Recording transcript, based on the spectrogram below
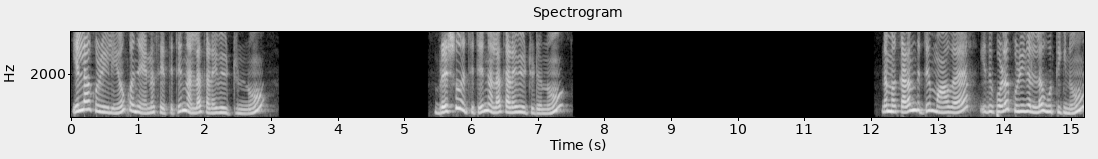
எல்லா குழியிலையும் கொஞ்சம் எண்ணெய் சேர்த்துட்டு நல்லா தடவி விட்டுடணும். ப்ரெஷ்ஷு வச்சுட்டு நல்லா தடவி விட்டுடணும். நம்ம கலந்துட்டு மாவை இது போல் குழிகளில் ஊற்றிக்கணும்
